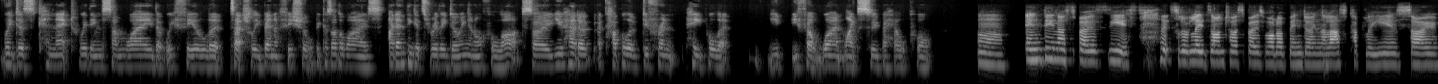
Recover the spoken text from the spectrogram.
we just connect with in some way that we feel that it's actually beneficial because otherwise I don't think it's really doing an awful lot. So you had a, a couple of different people that you you felt weren't like super helpful. Mm and then I suppose, yes, that sort of leads on to, I suppose, what I've been doing the last couple of years. So,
